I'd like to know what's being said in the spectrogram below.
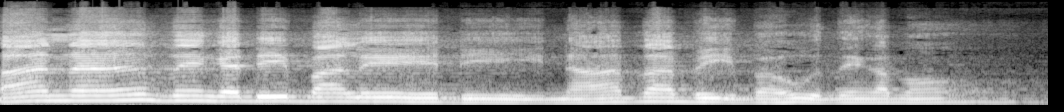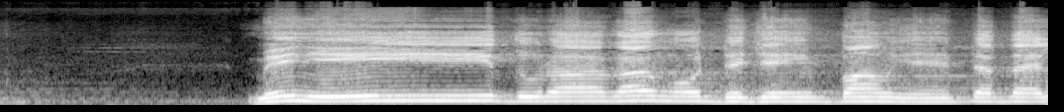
ပါဏံသင်္ကတိပါလေတိနာသဗ္ဗိဘဟုသင်္ကမောမင်းကြီးသူတော်ကောင်းကိုတစ်ချိန်ပေါင်းရင်တစ်သက်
